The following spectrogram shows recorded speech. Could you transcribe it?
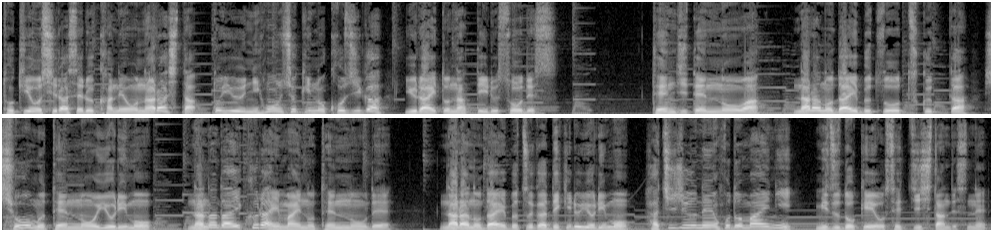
時を知らせる鐘を鳴らしたという日本書紀の故事が由来となっているそうです。天智天皇は奈良の大仏を作った聖武天皇よりも7代くらい前の天皇で、奈良の大仏ができるよりも80年ほど前に水時計を設置したんですね。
